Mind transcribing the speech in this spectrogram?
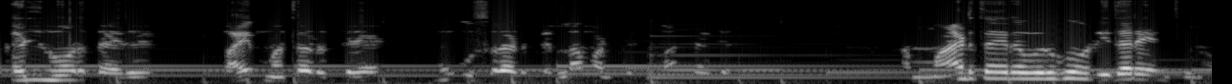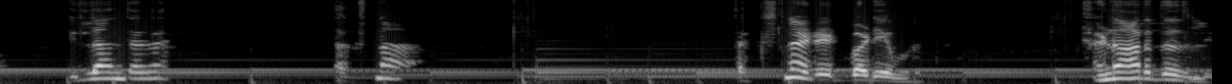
ಕಣ್ಣು ನೋಡ್ತಾ ಇದೆ. ಬಾಯಿ ಮಾತಾಡುತ್ತೆ. ಮೂಗು ಉಸಿರಾಡುತ್ತೆ. ಎಲ್ಲ ಮಾಡ್ತಿದೆ. ಮಾಡ್ತಾ ಇದೆ ಮಾಡ್ತಾ ಇರೋವರೆಗೂ ಇದಾರೆ ಅಂತೀವಿ ನಾವು. ಇಲ್ಲ ಅಂದಾಗ ತಕ್ಷಣ ತಕ್ಷಣ ಡೆಡ್ ಬಾಡಿ ಆಗ್ಬಿಡುತ್ತೆ. ಕ್ಷಣಾರ್ಧದಲ್ಲಿ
